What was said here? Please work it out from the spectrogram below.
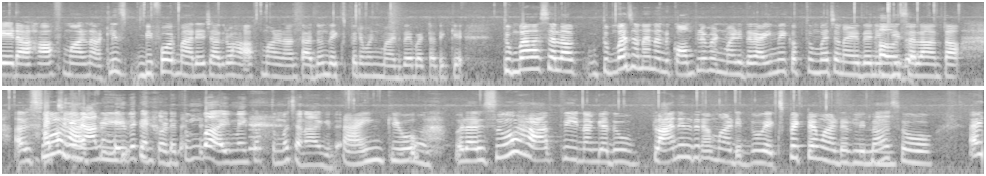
ಬೇಡ ಹಾಫ್ ಮಾಡೋಣ ಅಟ್ಲೀಸ್ಟ್ ಬಿಫೋರ್ ಮ್ಯಾರೇಜ್ ಆದರೂ ಹಾಫ್ ಮಾಡೋಣ ಅಂತ ಅದೊಂದು ಎಕ್ಸ್ಪೆರಿಮೆಂಟ್ ಮಾಡಿದೆ ಬಟ್ ಅದಕ್ಕೆ ತುಂಬಾ ಸಲ ತುಂಬಾ ಜನ ನನಗೆ ಕಾಂಪ್ಲಿಮೆಂಟ್ ಮಾಡಿದ್ದಾರೆ. ಐ ಮೇಕಪ್ ತುಂಬಾ ಚೆನ್ನಾಗಿದೆ ನಿಮ್ಮ ಈ ಸಲ ಅಂತ. ಸೊ Actually, ನಾನು ಹೇಳ್ಬೇಕು ಅನ್ಕೊಂಡೆ. ತುಂಬಾ ಐ ಮೇಕಪ್ ತುಂಬಾ ಚೆನ್ನಾಗಿದೆ. Thank you but I so happy ನನಗೆ ಅದು ಪ್ಲಾನ್ ಇಲ್ದಿರ ಮಾಡಿದ್ದು ಎಕ್ಸ್ಪೆಕ್ಟೇ ಮಾಡಿರಲಿಲ್ಲ. So I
